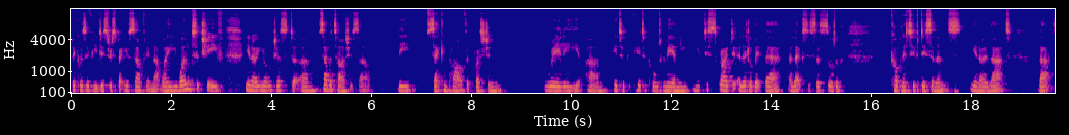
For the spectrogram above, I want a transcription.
because if you disrespect yourself in that way, you won't achieve. You know, you'll just um, sabotage yourself. The second part of the question really um, hit a hit a chord for me, and you you described it a little bit there, Alexis, as sort of cognitive dissonance. You know that that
